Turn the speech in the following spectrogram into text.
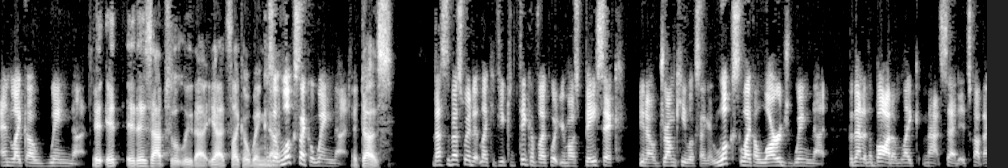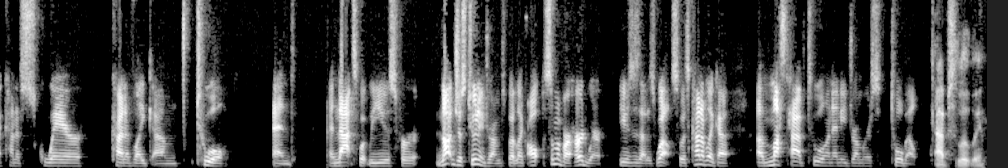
and like a wing nut it, it it is absolutely that. Yeah, it's like a wing because nut. it looks like a wing nut. it does. That's the best way to like if you could think of like what your most basic you know drum key looks like. It looks like a large wing nut, but then at the bottom, like Matt said, it's got that kind of square kind of like um, tool end, and that's what we use for not just tuning drums, but like all some of our hardware uses that as well. So it's kind of like a a must-have tool in any drummer's tool belt. Absolutely.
